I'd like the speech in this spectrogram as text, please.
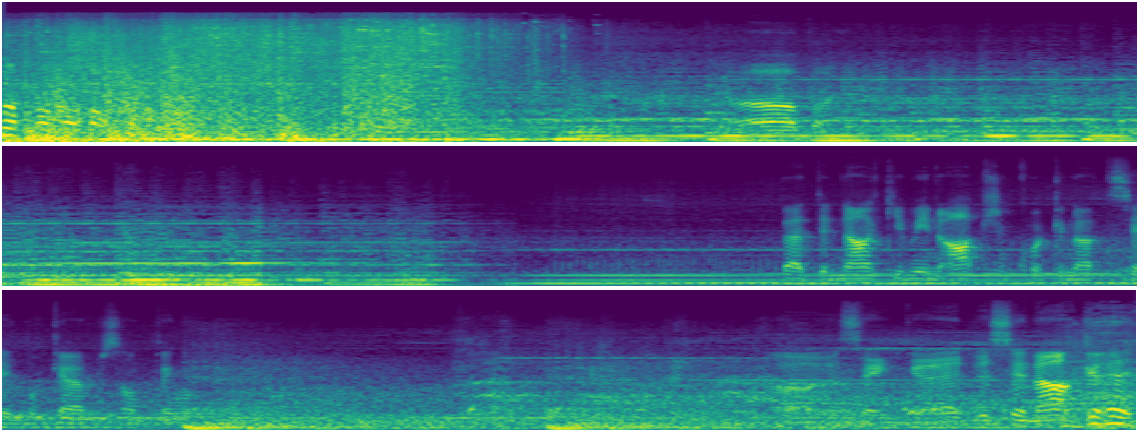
Oh That did not give me an option quick enough to say look out or something. Oh, this ain't good. This ain't not good.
